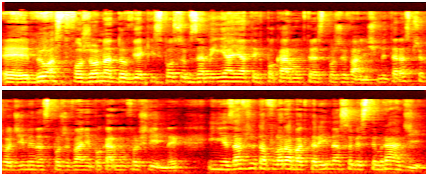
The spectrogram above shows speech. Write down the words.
y, była stworzona do w jakiś sposób zamieniania tych pokarmów, które spożywaliśmy. Teraz przechodzimy na spożywanie pokarmów roślinnych i nie zawsze ta flora bakteryjna sobie z tym radzi.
